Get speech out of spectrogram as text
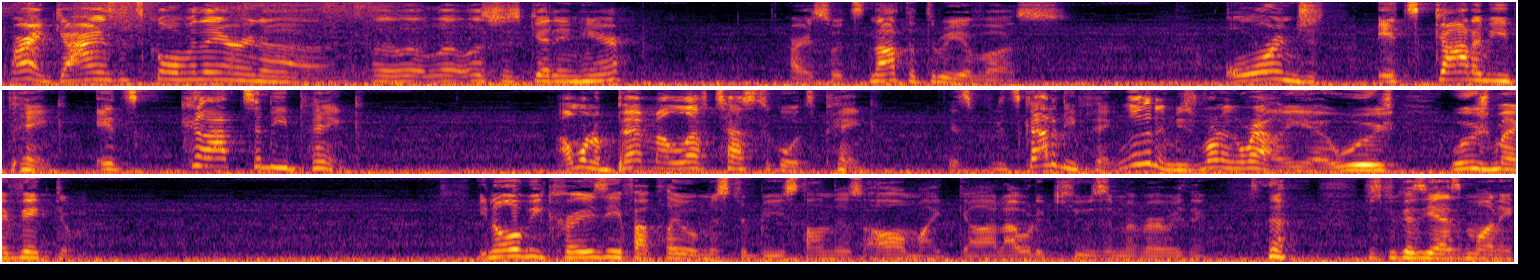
Alright, guys, let's go over there and uh, let, us just get in here. Alright, so it's not the three of us. Orange, it's gotta be pink. It's got to be pink. I want to bet my left testicle it's pink. It's, it's gotta be pink. Look at him, he's running around. Yeah, where's, where's my victim? You know what would be crazy if I play with Mr. Beast on this? Oh my god, I would accuse him of everything. Just because he has money.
